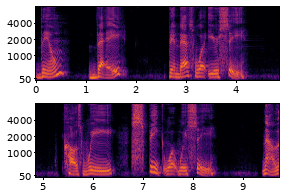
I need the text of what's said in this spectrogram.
them, they, then that's what you see. Because we speak what we see. Now,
